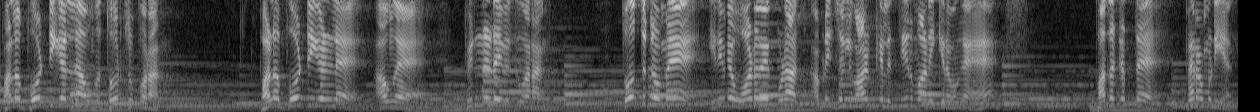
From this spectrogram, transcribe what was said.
பல போட்டிகளில் அவங்க தோற்று போகிறாங்க பல போட்டிகளில் அவங்க பின்னடைவுக்கு வராங்க. தோத்துட்டோமே இனிமே ஓடவே கூடாது அப்படின்னு சொல்லி வாழ்க்கையில் தீர்மானிக்கிறவங்க பதக்கத்தை பெற முடியாது.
